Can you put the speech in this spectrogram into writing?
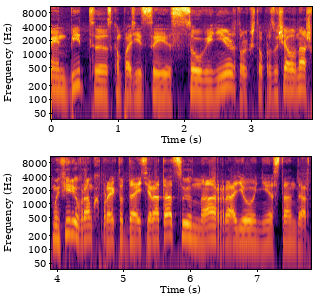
Pain Beat э, с композицией Souvenir только что прозвучала в нашем эфире в рамках проекта «Дайте ротацию» на радио Нестандарт.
